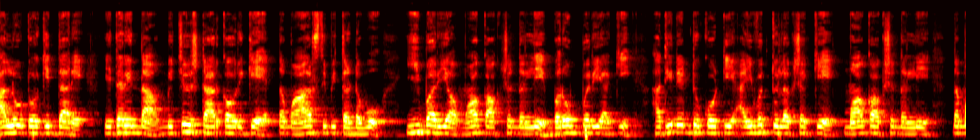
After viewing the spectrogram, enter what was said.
ಆಲ್ ಔಟ್ ಹೋಗಿದ್ದಾರೆ. ಇದರಿಂದ ಮಿಚಿಲ್ ಸ್ಟಾರ್ಕ್ ಅವರಿಗೆ ನಮ್ಮ ಆರ್ ಸಿ ಬಿ ತಂಡವು ಈ ಬಾರಿಯ ಮಾಕ್ ಆಕ್ಷನ್ನಲ್ಲಿ ಬರೋಬ್ಬರಿಯಾಗಿ ಹದಿನೆಂಟು ಕೋಟಿ ಐವತ್ತು ಲಕ್ಷಕ್ಕೆ ಮಾಕ್ ಆಕ್ಷನ್ನಲ್ಲಿ ನಮ್ಮ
